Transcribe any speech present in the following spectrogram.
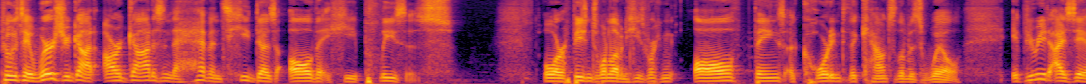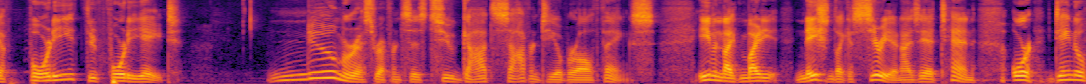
People say, "Where's your God? Our God is in the heavens. He does all that He pleases." Or Ephesians 1:11, he's working all things according to the counsel of his will. If you read Isaiah 40 through 48, numerous references to God's sovereignty over all things. Even like mighty nations like Assyria in Isaiah 10, or Daniel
